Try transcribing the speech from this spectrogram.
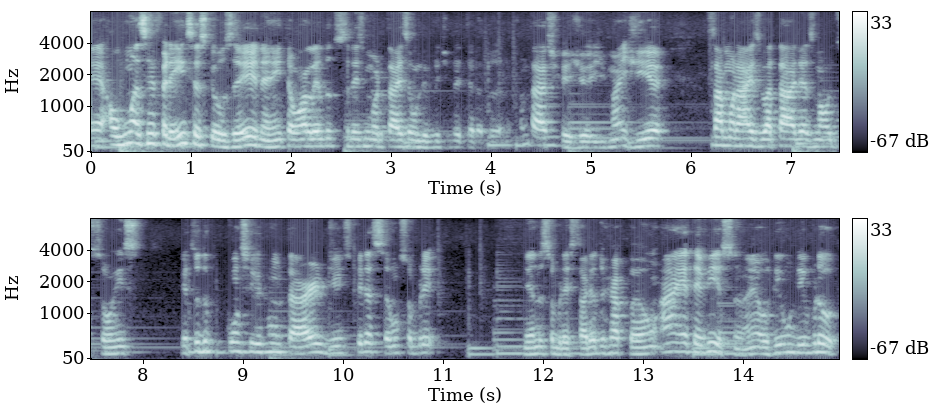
é, algumas referências que eu usei, né? Então, A Lenda dos Três Imortais é um livro de literatura fantástica, de, magia, samurais, batalhas, maldições, é tudo que consegui juntar de inspiração sobre, lendo sobre a história do Japão. Ah, é, teve isso, né? Eu li um livro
